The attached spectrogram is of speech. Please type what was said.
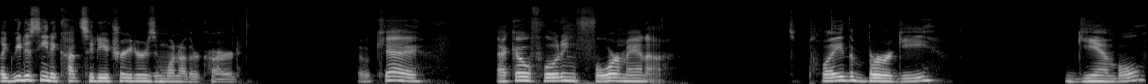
Like, we just need to cut City of Traitors and one other card. Okay. Echo floating four mana. Let's play the Birgi. Gamble.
